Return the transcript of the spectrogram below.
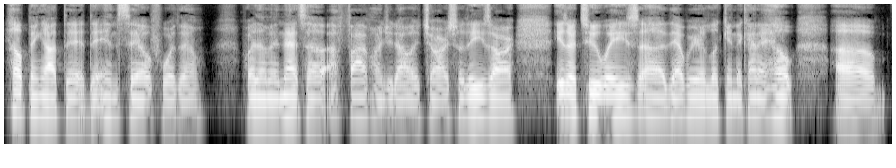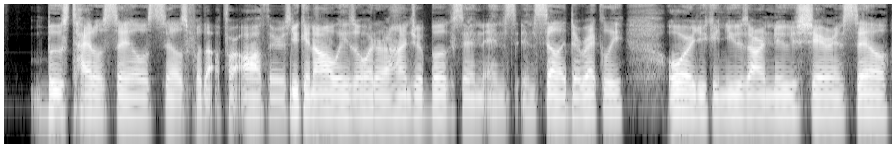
helping out the the end sale for them for them, and that's a, a five hundred dollar charge. So these are these are two ways uh, that we are looking to kind of help. Uh, boost title sales sales for the for authors. You can always order 100 books and, and and sell it directly or you can use our new share and sell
